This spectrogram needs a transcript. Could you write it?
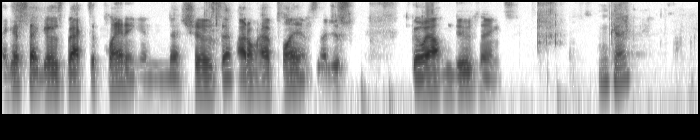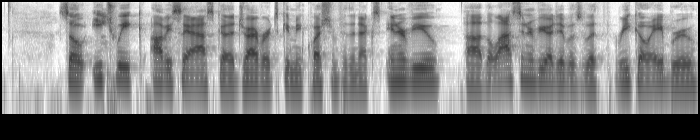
I guess that goes back to planning, and that shows that I don't have plans. I just go out and do things. Okay. So each week, obviously, I ask a driver to give me a question for the next interview. Uh, the last interview I did was with Rico Abreu,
